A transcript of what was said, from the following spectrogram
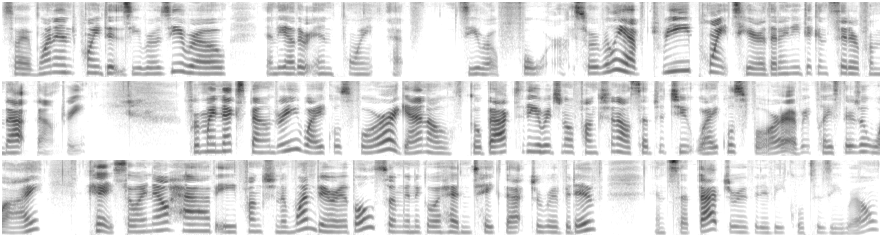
So I have one endpoint at 0, 0, and the other endpoint at 0, 4. So I really have three points here that I need to consider from that boundary. For my next boundary, y equals 4, again, I'll go back to the original function. I'll substitute y equals 4 every place there's a y. Okay, so I now have a function of one variable, so I'm going to go ahead and take that derivative and set that derivative equal to 0.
